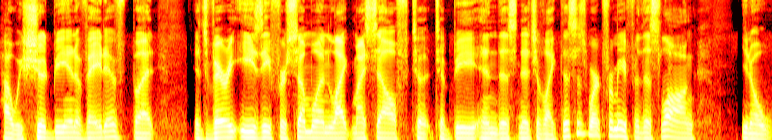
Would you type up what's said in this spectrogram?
how we should be innovative, but it's very easy for someone like myself to to be in this niche of like this has worked for me for this long. You know,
